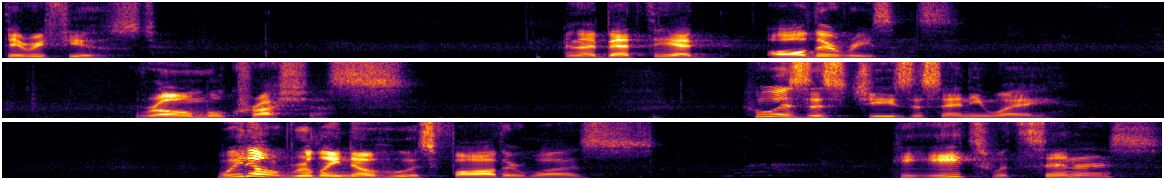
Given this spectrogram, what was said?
they refused. And I bet they had all their reasons. Rome will crush us. Who is this Jesus anyway? We don't really know who his father was. He eats with sinners.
